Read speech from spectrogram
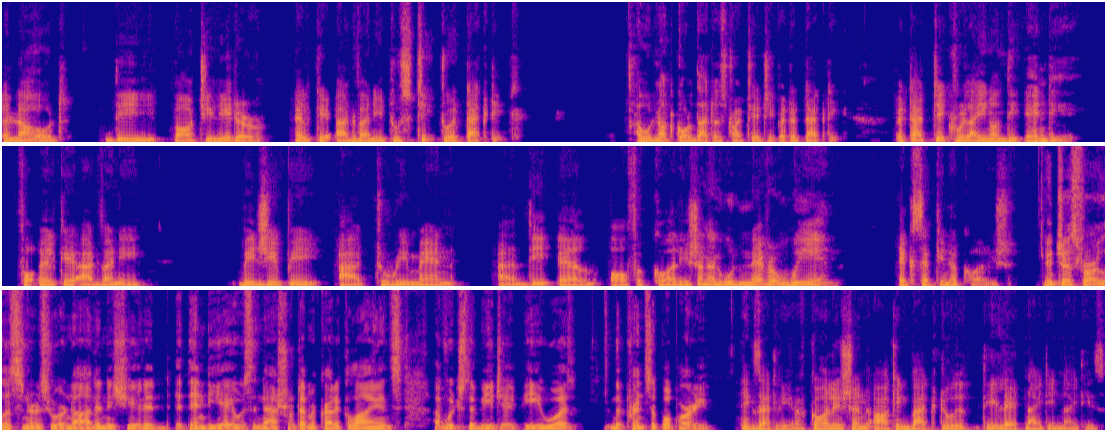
allowed the party leader, LK Advani, to stick to a tactic. I would not call that a strategy, but a tactic. A tactic relying on the NDA. For LK Advani, BJP had to remain at the helm of a coalition and would never win except in a coalition. And just for our listeners who are not initiated, NDA was the National Democratic Alliance, of which the BJP was the principal party. Exactly, a coalition arcing back to the late 1990s.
